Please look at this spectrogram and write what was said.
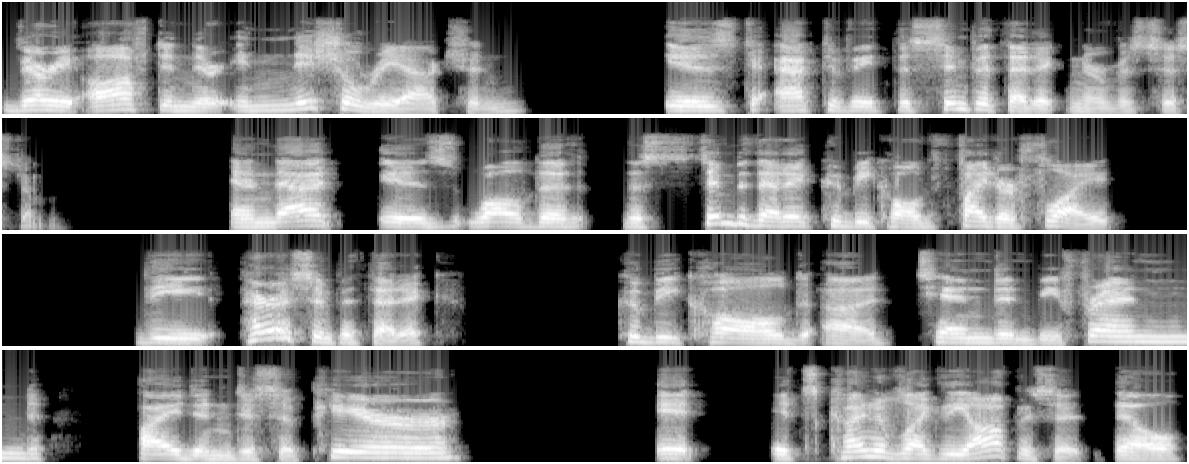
very often their initial reaction is to activate the sympathetic nervous system. And that is, while the, the sympathetic could be called fight or flight, the parasympathetic could be called uh, tend and befriend, hide and disappear. It it's kind of like the opposite. They'll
